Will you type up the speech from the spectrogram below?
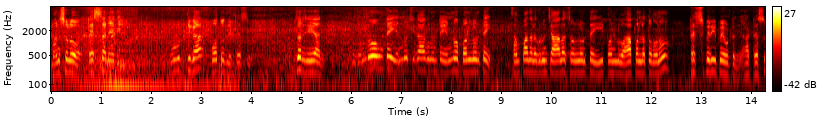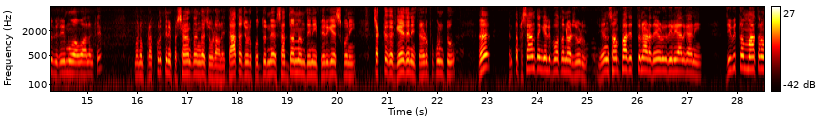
మనసులో స్ట్రెస్ అనేది పూర్తిగా పోతుంది స్ట్రెస్ అబ్జర్వ్ చేయాలి. మనకి ఎన్నో ఉంటాయి ఎన్నో చికాకులు ఉంటాయి ఎన్నో పనులు ఉంటాయి. సంపాదన గురించి ఆలోచనలు ఉంటాయి. ఈ పనులు ఆ పనులతో మనం స్ట్రెస్ పెరిగిపోయి ఉంటుంది. ఆ స్ట్రెస్ రిమూవ్ అవ్వాలంటే మనం ప్రకృతిని ప్రశాంతంగా చూడాలి. తాత చూడు పొద్దున్నే సద్దన్నం తిని పెరిగేసుకొని చక్కగా గేదెని నడుపుకుంటూ ఎంత ప్రశాంతంగా వెళ్ళిపోతున్నాడు చూడు. ఏం సంపాదిస్తున్నాడో దేవుడికి తెలియాలి కానీ జీవితం మాత్రం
